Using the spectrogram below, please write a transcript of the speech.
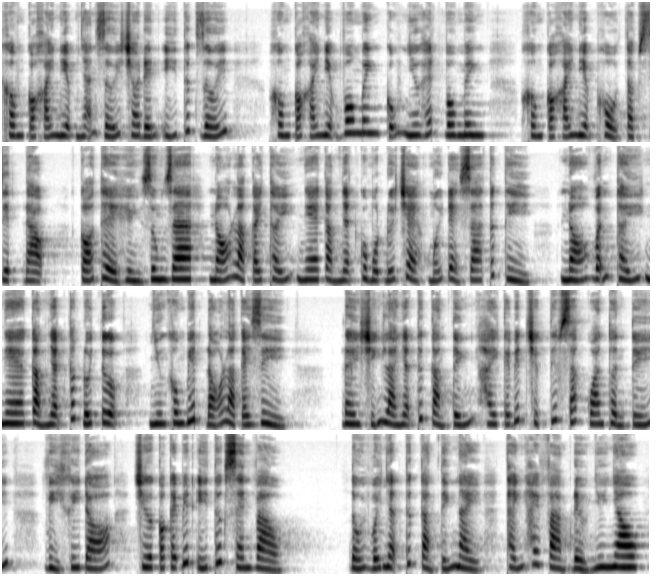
Không có khái niệm nhãn giới cho đến ý thức giới không có khái niệm vô minh cũng như hết vô minh. Không có khái niệm khổ tập diệt đạo có thể hình dung ra nó là cái thấy, nghe cảm nhận của một đứa trẻ mới đẻ ra tức thì. Nó vẫn thấy, nghe, cảm nhận các đối tượng, nhưng không biết đó là cái gì. Đây chính là nhận thức cảm tính hay cái biết trực tiếp giác quan thuần túy. Vì khi đó, chưa có cái biết ý thức xen vào đối với nhận thức cảm tính này, thánh hay phàm đều như nhau.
